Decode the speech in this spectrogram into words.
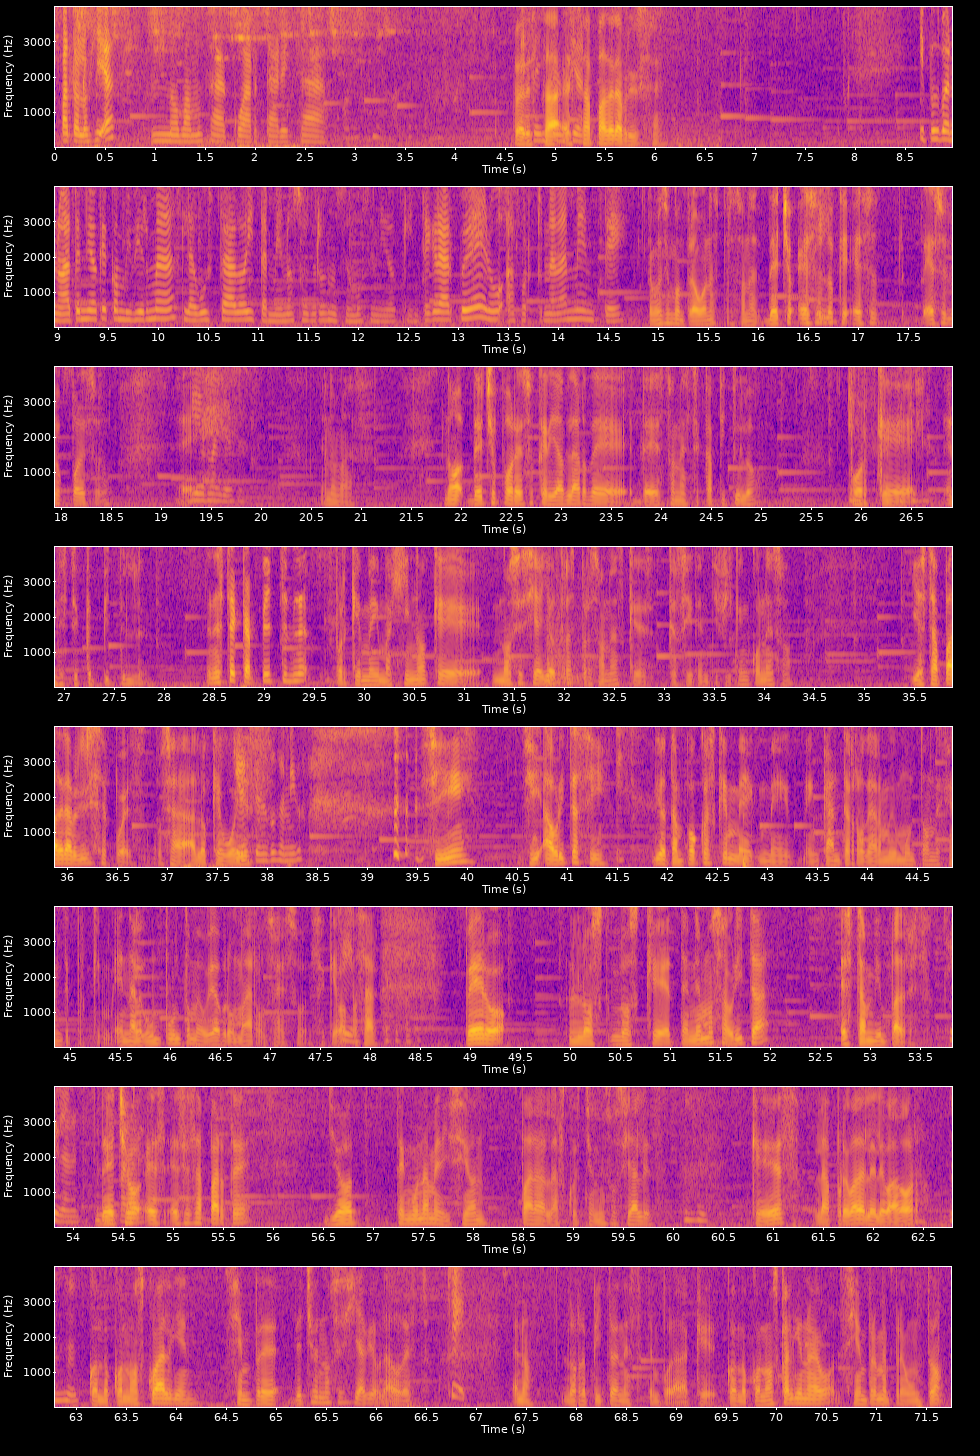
patologías no vamos a coartar esa Pero Esa está, intención. está padre abrirse. Y pues bueno, ha tenido que convivir más, le ha gustado y también nosotros nos hemos tenido que integrar, pero afortunadamente, Hemos encontrado buenas personas. De hecho, eso Sí. es lo que, eso, eso es lo por eso. eh, bien valiosas. Ya nomás. No, de hecho por eso quería hablar de, de esto en este capítulo. Porque este capítulo. en este capítulo. En este capítulo, porque me imagino que no sé si hay otras personas que, que se identifiquen con eso. Y está padre abrirse, pues. O sea, a lo que voy ¿Quieres es. tener tus amigos? Sí, sí, ahorita sí. Digo, tampoco es que me, me encante rodearme de un montón de gente porque en algún punto me voy a abrumar. O sea, eso sé que va a pasar. Eso pasa. Pero los, los que tenemos ahorita están bien padres. Sí, la neta. De hecho, padres. es, es esa parte Yo tengo una medición para las cuestiones sociales, que es la prueba del elevador. Cuando conozco a alguien, siempre, de hecho no sé si ya había hablado de esto. Sí. Bueno, lo repito en esta temporada, que cuando conozco a alguien nuevo, siempre me pregunto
